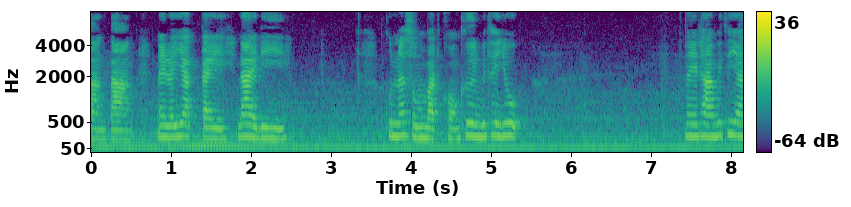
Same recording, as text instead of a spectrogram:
ต่างๆ ในระยะไกลได้ดี คุณสมบัติของคลื่นวิทยุ ในทางวิทยา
